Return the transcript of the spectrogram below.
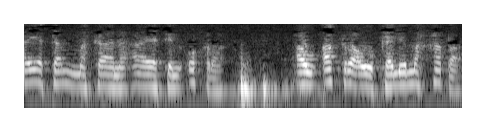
آية مكان آية أخرى أو أقرأ كلمة خطأ.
